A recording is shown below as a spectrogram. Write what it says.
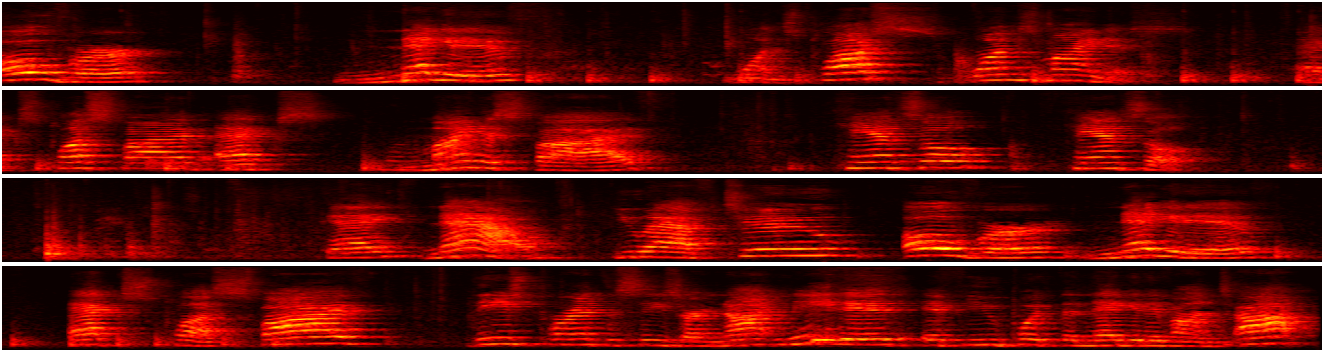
over negative, one's plus, one's minus. x plus 5, x minus 5. Cancel, cancel. Okay, now you have 2 over negative x plus 5. These parentheses are not needed if you put the negative on top.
